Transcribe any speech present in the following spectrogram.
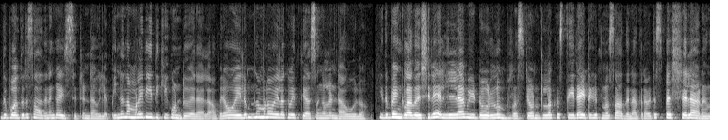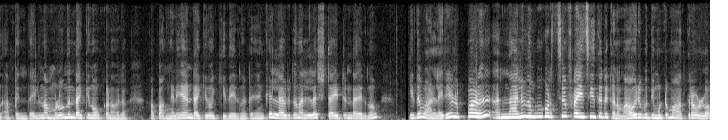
ഇതുപോലത്തെ ഒരു സാധനം കഴിച്ചിട്ടുണ്ടാവില്ല. പിന്നെ നമ്മളെ രീതിക്ക് കൊണ്ടുവരാമല്ലോ അവർ ഓയിലും നമ്മുടെ ഓയിലൊക്കെ വ്യത്യാസങ്ങൾ ഉണ്ടാവുമല്ലോ. ഇത് ബംഗ്ലാദേശിലെ എല്ലാ വീടുകളിലും റെസ്റ്റോറന്റിലൊക്കെ സ്ഥിരമായിട്ട് കിട്ടുന്ന സാധനം. അത്ര അവർ സ്പെഷ്യലാണ് അപ്പോൾ എന്തായാലും നമ്മളൊന്ന് ഉണ്ടാക്കി നോക്കണമല്ലോ. അപ്പോൾ അങ്ങനെ ഞാൻ ഉണ്ടാക്കി നോക്കിയതായിരുന്നു കേട്ടോ. ഞങ്ങൾക്ക് എല്ലാവർക്കും നല്ല ഇഷ്ടമായിട്ടുണ്ടായിരുന്നു. ഇത് വളരെ എളുപ്പമാണ്. എന്നാലും നമുക്ക് കുറച്ച് ഫ്രൈ ചെയ്തെടുക്കണം. ആ ഒരു ബുദ്ധിമുട്ട് മാത്രമേ ഉള്ളൂ.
